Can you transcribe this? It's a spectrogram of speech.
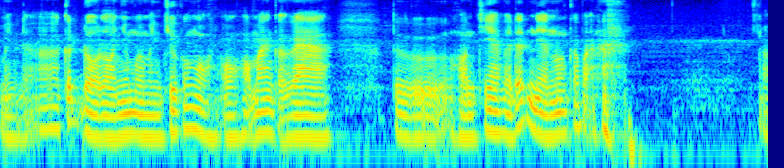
Mình đã cất đồ rồi nhưng mà mình chưa có ngồi. Ồ họ mang cả gà từ hòn tre về đất liền luôn các bạn đó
